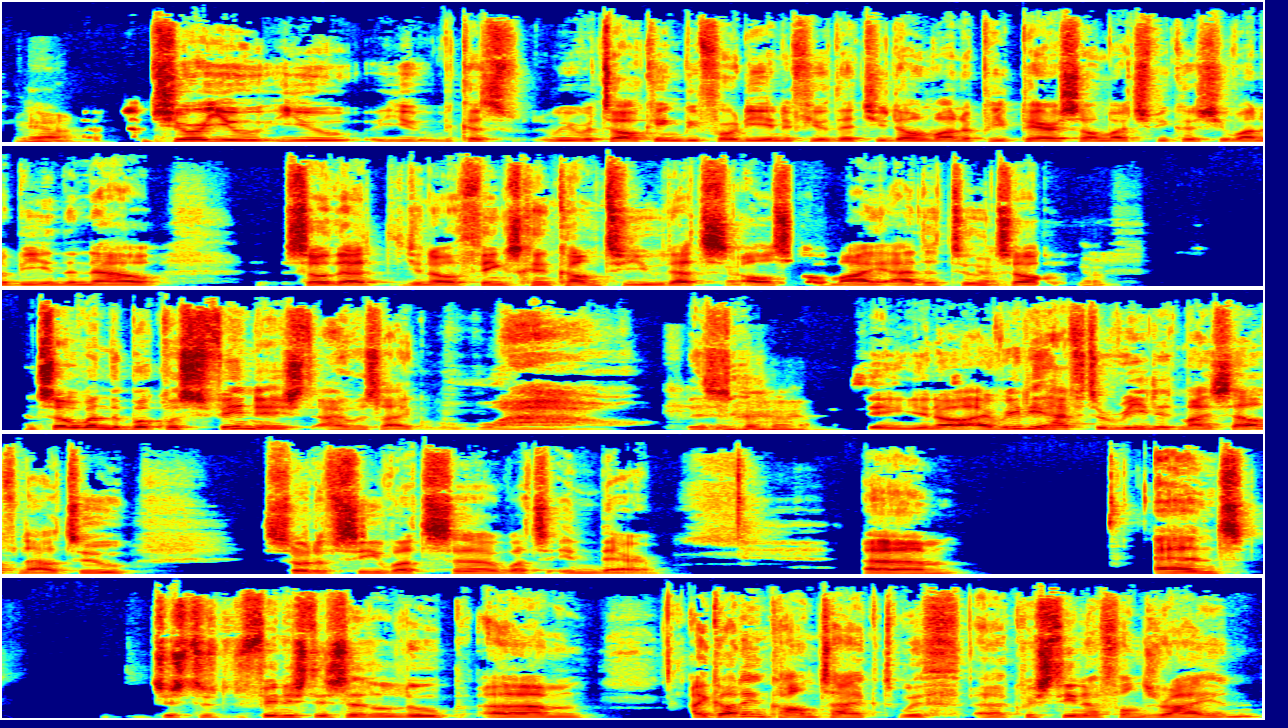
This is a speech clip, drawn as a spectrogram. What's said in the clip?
Yeah. I'm sure you you you because we were talking before the interview that you don't want to prepare so much because you want to be in the now so that you know things can come to you. That's Yeah. also my attitude. Yeah. So Yeah. and so when the book was finished, I was like, wow, this is thing, you know. I really have to read it myself now to sort of see what's uh, what's in there. Um and just to finish this little loop, um, I got in contact with uh, Christina von Dreien.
